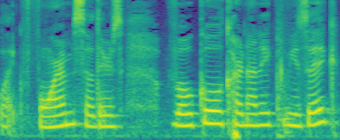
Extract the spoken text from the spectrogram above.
like forms. So there's vocal Carnatic music,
